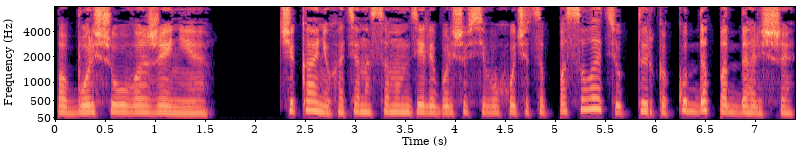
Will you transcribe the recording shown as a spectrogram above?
Побольше уважения. Чеканю, хотя на самом деле больше всего хочется посылать утырка куда подальше.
